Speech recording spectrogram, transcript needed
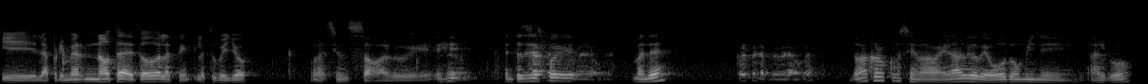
Y la primera nota de todo la, te- la tuve yo. O así un sol, güey. Claro. Entonces ¿Cuál fue... obra? ¿Mandé? ¿Cuál fue la primera obra? No me acuerdo cómo se llamaba. Era algo de O Domine algo.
